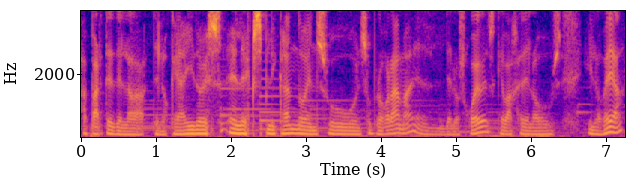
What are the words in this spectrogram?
aparte de, lo que ha ido es él explicando en su, en su programa, de los jueves, que baje de los y lo vea,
